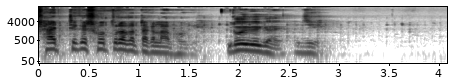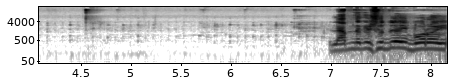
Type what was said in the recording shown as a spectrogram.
ষাট থেকে সত্তর হাজার টাকা লাভ হবে। দুই বিঘায়? জি। তাহলে আপনি শুধু এই বড়ই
